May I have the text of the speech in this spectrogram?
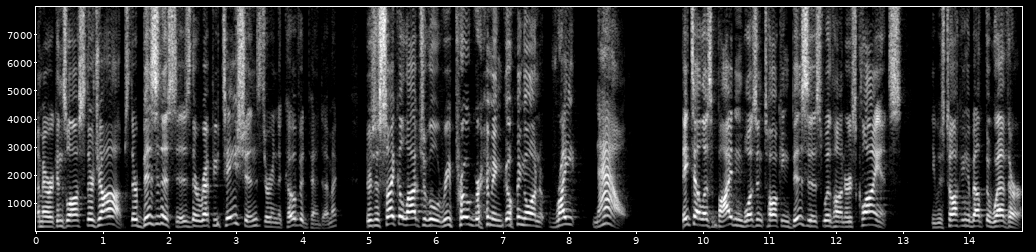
Americans lost their jobs, their businesses, their reputations during the COVID pandemic. There's a psychological reprogramming going on right now. They tell us Biden wasn't talking business with Hunter's clients, he was talking about the weather.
